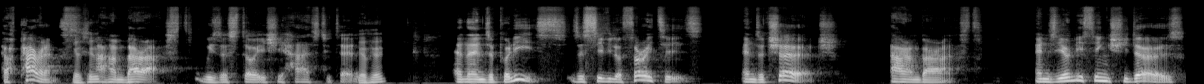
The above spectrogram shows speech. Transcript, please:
Her parents mm-hmm. are embarrassed with the story she has to tell. Mm-hmm. And then the police, the civil authorities, and the church are embarrassed. And the only thing she does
